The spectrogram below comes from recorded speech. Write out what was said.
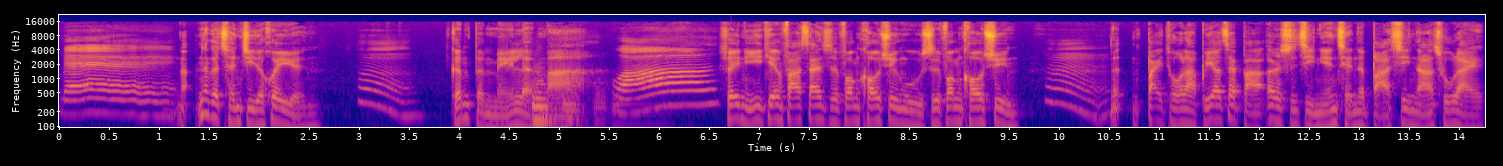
没，那那个层级的会员嗯，根本没人嘛，哇，所以你一天发三十封扣讯、五十封扣讯，嗯，那拜托啦，不要再把二十几年前的把戏拿出来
